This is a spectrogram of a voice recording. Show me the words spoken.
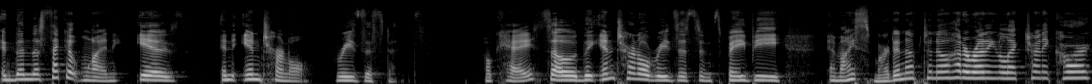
And then the second one is an internal resistance. Okay, so the internal resistance may be Am I smart enough to know how to run an electronic car?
